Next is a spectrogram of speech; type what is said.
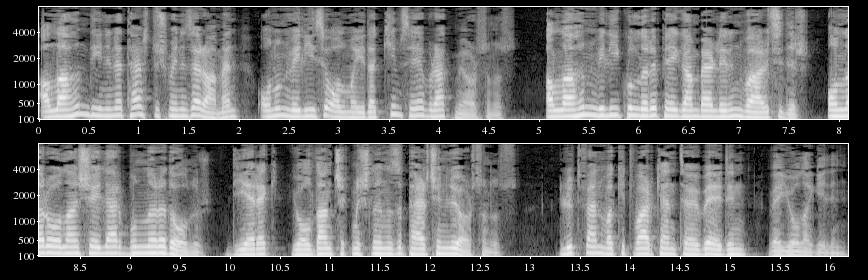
Allah'ın dinine ters düşmenize rağmen onun velisi olmayı da kimseye bırakmıyorsunuz. Allah'ın veli kulları peygamberlerin varisidir. Onlara olan şeyler bunlara da olur diyerek yoldan çıkmışlığınızı perçinliyorsunuz. Lütfen vakit varken tövbe edin ve yola gelin.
